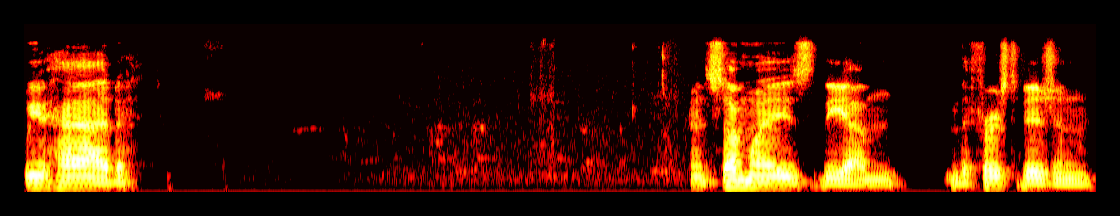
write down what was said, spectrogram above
We've had, in some ways, the um, the first vision,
